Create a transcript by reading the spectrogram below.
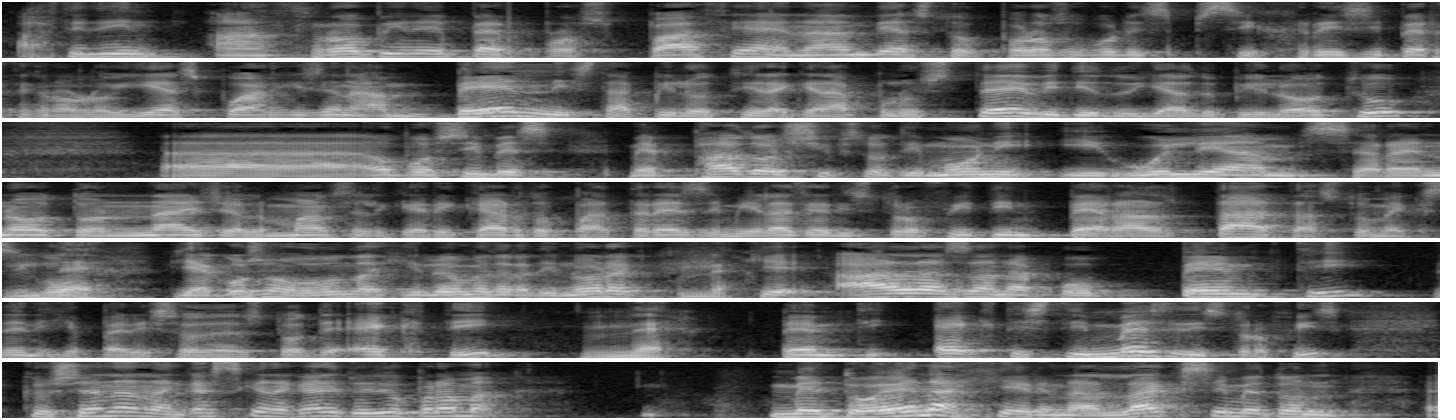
αυτή την ανθρώπινη υπερπροσπάθεια ενάντια στο πρόσωπο της ψυχρής υπερτεχνολογίας που άρχισε να μπαίνει στα πιλωτήρα και να πλουστεύει τη δουλειά του πιλότου. Όπως είπες, με paddle shift στο τιμόνι, η Williams, Renault, τον Nigel Mansell και Ρικάρτο Πατρέζε μιλάς για τη στροφή την Περαλτάτα στο Μεξικό. Ναι. 280 χιλιόμετρα την ώρα Ναι. και άλλαζαν από πέμπτη, δεν είχε περισσότερες τότε, έκτη, Ναι. πέμπτη, έκτη στη μέση της στροφής και ο Σένα αναγκάστηκε να κάνει το ίδιο πράγμα με το ένα χέρι να αλλάξει με τον. ε,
